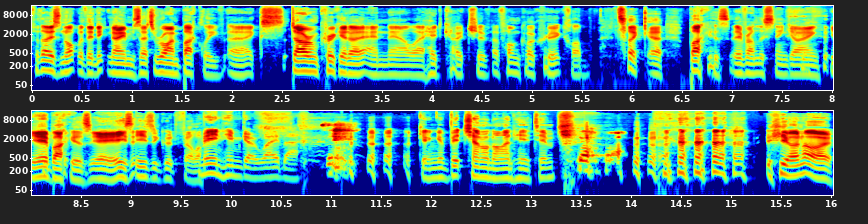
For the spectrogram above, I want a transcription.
for those not with the nicknames, that's Ryan Buckley, uh, ex Durham cricketer and now uh, head coach of, of Hong Kong Cricket Club. It's like uh, Buckers. Everyone listening going, yeah, Buckers. Yeah, he's, he's a good fella. Me and him go way back. Getting a bit Channel 9 here, Tim. yeah, I know.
